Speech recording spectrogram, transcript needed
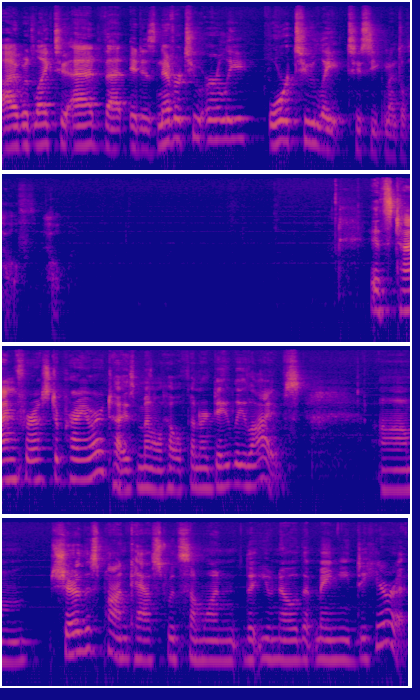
I would like to add that it is never too early or too late to seek mental health help. It's time for us to prioritize mental health in our daily lives. Um, share this podcast with someone that you know that may need to hear it.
